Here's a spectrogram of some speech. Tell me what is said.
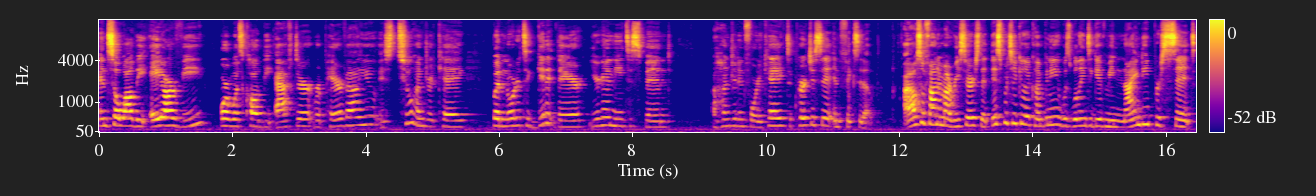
And so while the ARV, or what's called the after repair value, is 200K, but in order to get it there, you're gonna need to spend 140K to purchase it and fix it up. I also found in my research that this particular company was willing to give me 90%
